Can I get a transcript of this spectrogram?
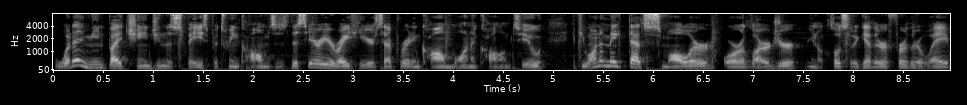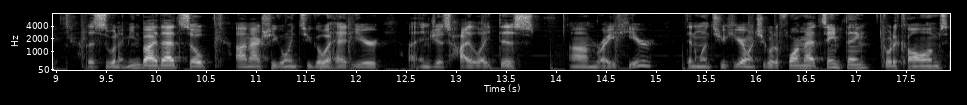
what I mean by changing the space between columns is this area right here, separating column one and column two. If you want to make that smaller or larger, you know, closer together or further away, this is what I mean by that. So I'm actually going to go ahead here uh, and just highlight this um, right here. Then once you're here, I want you to go to format, same thing, go to columns,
